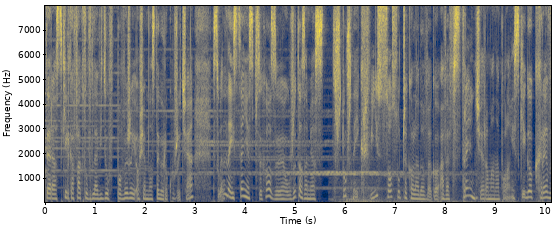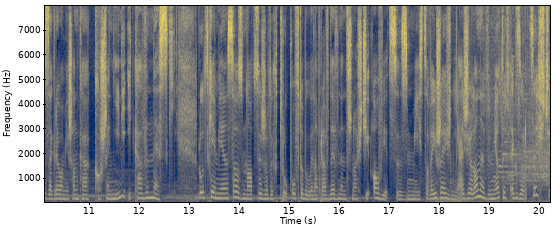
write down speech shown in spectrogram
Teraz kilka faktów dla widzów powyżej 18 roku życia. W słynnej scenie z psychozy użyto zamiast sztucznej krwi sosu czekoladowego, a we wstręcie Romana Polańskiego krew zagrała mieszanka koszenili i kawy Neski. Ludzkie mięso z nocy żywych trupów to były naprawdę wnętrzności owiec z miejscowej rzeźni, a zielone wymioty w egzorcyście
